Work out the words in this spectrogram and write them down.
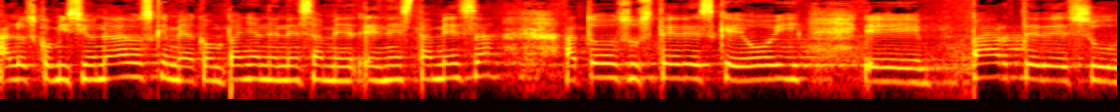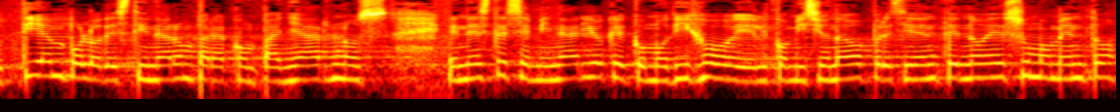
a los comisionados que me acompañan en, esa, en esta mesa, a todos ustedes que hoy eh, parte de su tiempo lo destinaron para acompañarnos en este seminario que, como dijo el comisionado presidente, no es un momento,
